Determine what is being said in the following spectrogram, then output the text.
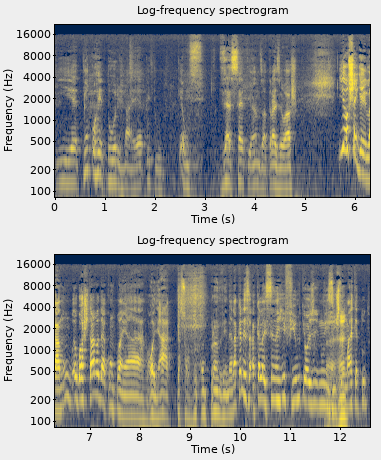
que é, tinha corretores na época e tudo. Que é uns 17 anos atrás, eu acho. E eu cheguei lá, não- eu gostava de acompanhar, olhar, o pessoal comprando, vendendo, aquelas, aquelas cenas de filme que hoje não existem Aham. mais, que é tudo.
